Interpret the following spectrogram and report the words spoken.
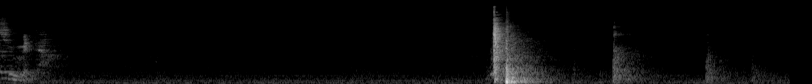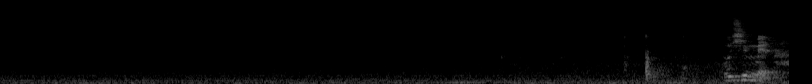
80m. 구십 m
